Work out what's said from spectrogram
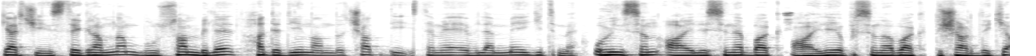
gerçi Instagram'dan bulsan bile ha dediğin anda çat diye istemeye evlenmeye gitme. O insanın ailesine bak, aile yapısına bak, dışarıdaki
